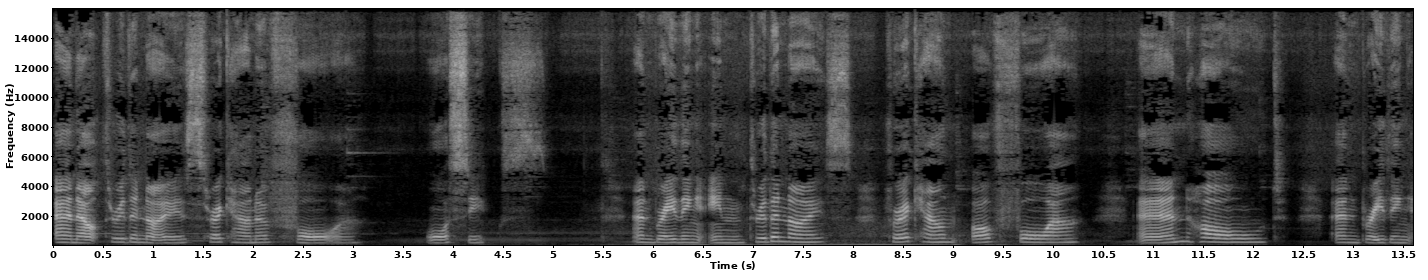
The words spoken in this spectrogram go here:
and out through the nose for a count of four or six, and breathing in through the nose for a count of four, and hold, and breathing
